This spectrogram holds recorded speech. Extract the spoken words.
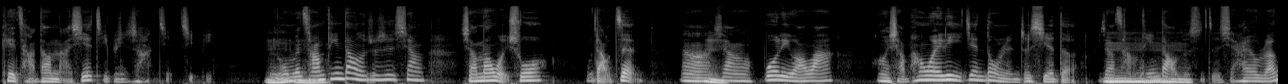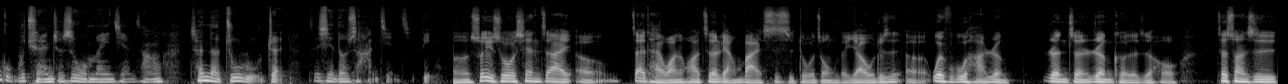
可以查到哪些疾病是罕见疾病。嗯，我们常听到的就是像小脑萎缩、舞蹈症，那像玻璃娃娃、嗯，小胖威力、渐冻人这些的，比较常听到的是这些。还有软骨不全，就是我们以前常称的侏儒症，这些都是罕见疾病。呃，所以说现在呃，在台湾的话，这两百四十多种的药物，就是呃，卫福部它认认证认可了之后，这算是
